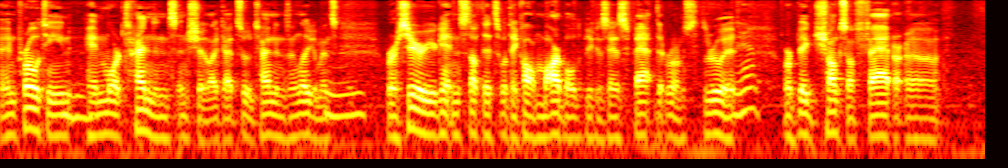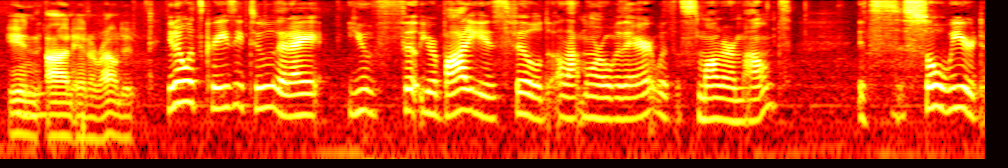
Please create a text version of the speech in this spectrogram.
and protein and more tendons and shit like that. So tendons and ligaments. Mm-hmm. Whereas here, you're getting stuff that's what they call marbled because it has fat that runs through it, Yeah. or big chunks of fat uh, in Mm-hmm. on and around it. You know what's crazy too? That I you feel your body is filled a lot more over there with a smaller amount. It's so weird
